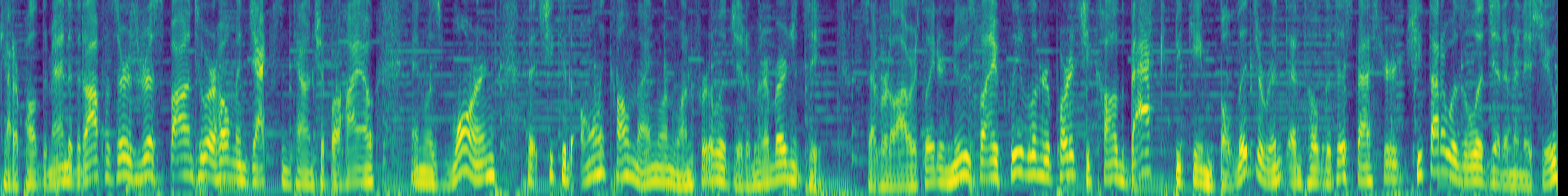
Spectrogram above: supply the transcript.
Ketterpal demanded that officers respond to her home in Jackson Township, Ohio, and was warned that she could only call 911 for a legitimate emergency. Several hours later, News 5 Cleveland reported she called back, became belligerent, and told the dispatcher she thought it was a legitimate issue.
